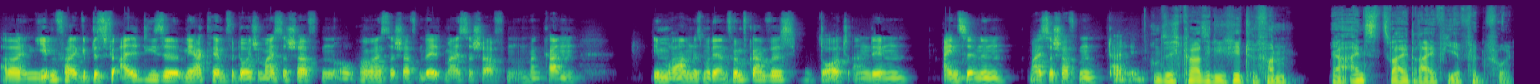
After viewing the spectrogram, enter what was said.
Aber in jedem Fall gibt es für all diese Mehrkämpfe deutsche Meisterschaften, Europameisterschaften, Weltmeisterschaften und man kann im Rahmen des modernen Fünfkampfes dort an den einzelnen Meisterschaften teilnehmen. Und sich quasi die Titel von ja, eins, zwei, drei, vier, fünf holen.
